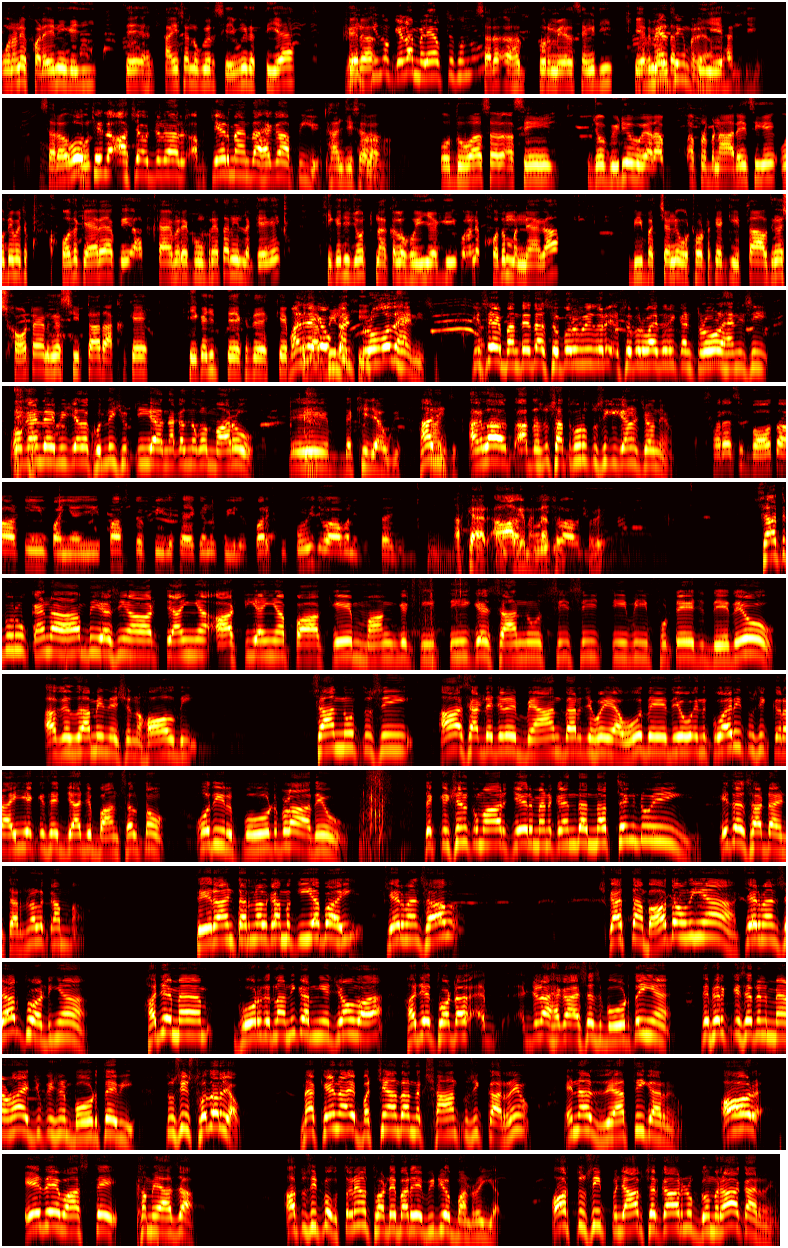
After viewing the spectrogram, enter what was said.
ਉਹਨਾਂ ਨੇ ਫੜੇ ਨਹੀਂ ਗਏ ਜੀ ਤੇ ਤਾਂ ਹੀ ਸਾਨੂੰ ਕੋਈ ਰਸੀਵਿੰਗ ਦਿੱਤੀ ਹੈ। ਫਿਰ ਕਿਹਨੂੰ ਕਿਹੜਾ ਮਿਲਿਆ ਉੱਥੇ ਤੁਹਾਨੂੰ? ਸਰ ਅਹ, ਗੁਰਮੇਲ ਸਿੰਘ ਜੀ ਚੇਅਰਮੈਨ ਦਾ ਸਿੰਘ ਮਿਲਿਆ। ਪੀਏ ਹਾਂਜੀ। ਸਰ ਉਹ ਉਹ- ਉੱਥੇ ਦਾ ਅੱਛਾ ਉਹ ਜਿਹੜਾ ਚੇਅਰਮੈਨ ਦਾ ਹੈਗਾ ਪੀਏ ਹਾਂਜੀ ਸਰ। ਉਦੋਂ ਬਾਅਦ ਸਰ ਅਸੀਂ ਜੋ ਵੀਡੀਓ ਵਗੈਰਾ ਆਪਣਾ ਬਣਾ ਰਹੇ ਸੀਗੇ ਉਹਦੇ ਵਿੱਚ ਖੁਦ ਕਹਿ ਰਿਹਾ ਕਿ ਆਹ ਕੈਮਰੇ ਕੂਮਰੇ ਤਾਂ ਨਹੀਂ ਲੱਗੇਗੇ। ਠੀਕ ਹੈ ਜੀ ਜੋ ਨਕਲ ਹੋਈ ਹੈਗੀ ਉਹਨਾਂ ਨੇ ਖੁਦ ਮੰਨਿਆਗਾ ਵੀ ਬੱਚਿਆਂ ਨੇ ਉੱਠ ਉੱਠ ਕੇ ਕੀਤਾ ਆਪਦੀਆਂ ਸ਼ਾਰਟ ਹੈਂਡ ਦੀਆਂ ਸੀਟਾਂ ਰੱਖ ਕੇ ਠੀਕ ਹੈ ਜੀ ਦੇਖ ਦੇਖ ਕੇ ਪੰਜਾਬੀ ਲਿਖੀ। ਕੰਟਰੋਲ ਹੈ ਨਹੀਂ ਸੀ। ਕਿਸੇ ਬੰਦੇ ਦਾ ਸੁਪਰਵਾਈਜ਼ਰ ਸੁਪਰਵਾਈਜ਼ਰੀ ਕੰਟਰੋਲ ਹੈ ਨਹੀਂ ਸੀ। ਉਹ ਕਹਿੰਦੇ ਵੀ ਜਦੋਂ ਖੁੱਲੀ ਛੁੱਟੀ ਆ ਨਕਲ ਨਕਲ ਮਾਰੋ ਤੇ ਦੇਖੀ ਜਾਊਗੀ। ਹਾਂਜੀ। ਅਗਲਾ ਆ ਦੱਸੋ ਸਤਿਗੁਰੂ ਤੁਸੀਂ ਕੀ ਕਹਿਣਾ ਚਾਹੁੰਦੇ ਹੋ? ਸਰ ਅਸੀਂ ਬਹੁਤ ਆਰਟੀ ਪਾਈਆਂ ਜੀ। ਫਸਟ ਅਪੀਲ ਸੈਕੰਡ ਅਪੀਲ ਪਰ ਕੋਈ ਜਵਾਬ ਨਹੀਂ ਦਿੱਤਾ ਜੀ। ਆ ਖੈਰ ਆ ਕੇ ਮੈਂ ਕੋਈ ਗੱਲ ਜਵਾਬ ਸੁਣ ਨਹੀਂ ਸਤਿਗੁਰੂ ਕਹਿੰਦਾ ਵੀ ਅਸੀਂ ਆਰਟੀਆਈਆਂ ਆਰਟੀਆਈਆਂ ਪਾ ਕੇ ਮੰਗ ਕੀਤੀ ਕਿ ਸਾਨੂੰ ਸੀਸੀਟੀਵੀ ਫੁਟੇਜ ਦੇ ਦਿਓ ਐਗਜ਼ਾਮੀਨੇਸ਼ਨ ਹਾਲ ਦੀ। ਸਾਨੂੰ ਤੁਸੀਂ ਆ ਸਾਡੇ ਜਿਹੜੇ ਬਿਆਨ ਦਰਜ ਹੋਏ ਆ, ਉਹ ਦੇ ਦਿਓ। ਇਨਕੁਆਇਰੀ ਤੁਸੀਂ ਕਰਾਈ ਹੈ ਕਿਸੇ ਜੱਜ ਬਾਂਸਲ ਤੋਂ, ਉਹਦੀ ਰਿਪੋਰਟ ਬਣਾ ਦਿਓ। ਤੇ ਕਿਸ਼ਨ ਕੁਮਾਰ ਚੇਅਰਮੈਨ ਕਹਿੰਦਾ ਨਥਿੰਗ ਡੂਇੰਗ ਇਹ ਤਾਂ ਸਾਡਾ ਇੰਟਰਨਲ ਕੰਮ ਆ। ਤੇਰਾ ਇੰਟਰਨਲ ਕੰਮ ਕੀ ਆ ਭਾਈ? ਚੇਅਰਮੈਨ ਸਾਹਿਬ? ਸ਼ਿਕਾਇਤਾਂ ਬਹੁਤ ਆਉਂਦੀਆਂ, ਚੇਅਰਮੈਨ ਸਾਹਿਬ ਤੁਹਾਡੀਆਂ। ਹਜੇ ਮੈਂ ਹੋਰ ਗੱਲਾਂ ਨਹੀਂ ਕਰਨੀਆਂ ਚਾਹੁੰਦਾ। ਹਜੇ ਤੁਹਾਡਾ ਜਿਹੜਾ ਹੈਗਾ ਐਸਐਸ ਬੋਰਡ ਤੇ ਹੀ ਹੈ। ਤੇ ਫਿਰ ਕਿਸੇ ਦਿਨ ਮੈਂ ਆਉਣਾ ਐਜੂਕੇਸ਼ਨ ਬੋਰਡ ਤੇ ਵੀ। ਤੁਸੀਂ ਸੁਧਰ ਜਾਓ। ਮੈਂ ਕਹਿੰਦਾ, ਇਹ ਬੱਚਿਆਂ ਦਾ ਨੁਕਸਾਨ ਤੁਸੀਂ ਕਰ ਰਹੇ ਹੋ। ਇਹਨਾਂ ਨਾਲ ਜ਼ਿਆਦਤੀ ਕਰ ਰਹੇ ਹੋ। ਔਰ ਇਹਦੇ ਵਾਸਤੇ ਖਮਿਆਜ਼ਾ। ਆ ਤੁਸੀਂ ਭੁਗਤ ਰਹੇ ਹੋ, ਤੁਹਾਡੇ ਬਾਰੇ ਇਹ ਵੀਡੀਓ ਬਣ ਰਹੀ ਆ। ਔਰ ਤੁਸੀਂ ਪੰਜਾਬ ਸਰਕਾਰ ਨੂੰ ਗੁੰਮਰਾਹ ਕਰ ਰਹੇ ਹੋ।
